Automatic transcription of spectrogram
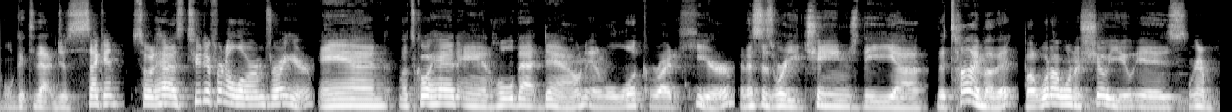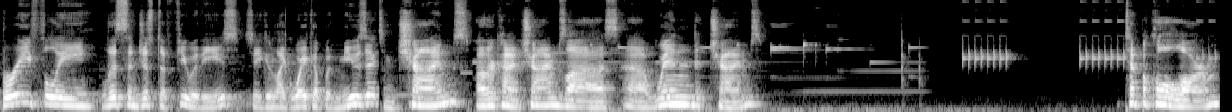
We'll get to that in just a second. So it has two different alarms right here. And let's go ahead and hold that down and we'll look right here. And this is where you change the uh, the time of it. But what I want to show you is we're to briefly listen just a few of these. So you can like wake up with music, some chimes, other kind of chimes, uh, uh, wind chimes. Typical alarm.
